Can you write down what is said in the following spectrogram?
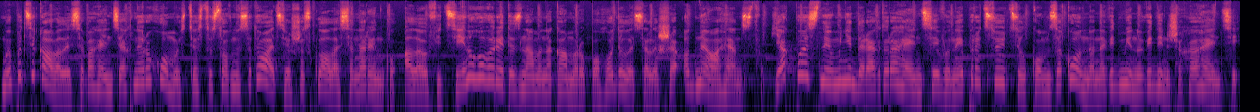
Ми поцікавилися в агенціях нерухомості стосовно ситуації, що склалася на ринку, але офіційно говорити з нами на камеру погодилося лише одне агентство. Як пояснив мені директор агенції, вони працюють цілком законно, на відміну від інших агенцій.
